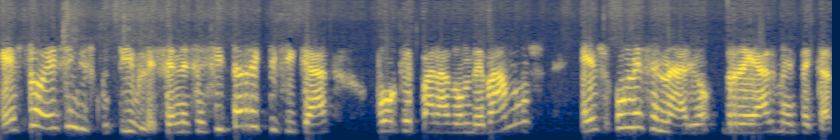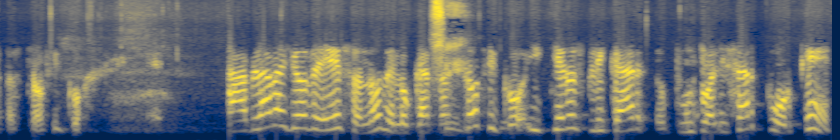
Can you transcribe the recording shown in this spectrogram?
Esto es indiscutible. Se necesita rectificar porque para donde vamos es un escenario realmente catastrófico hablaba yo de eso, ¿no? De lo catastrófico y quiero explicar, puntualizar por qué.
